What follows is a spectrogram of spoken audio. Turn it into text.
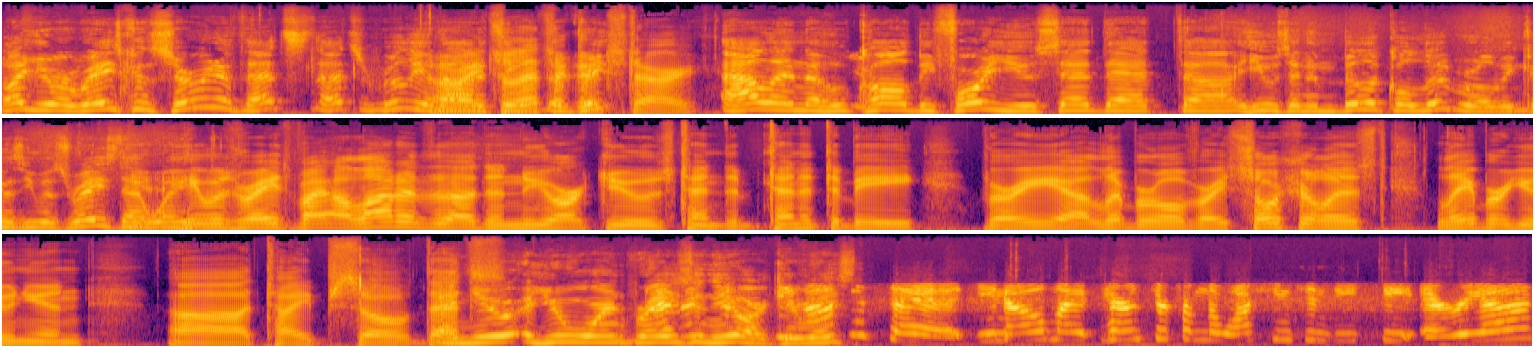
Oh, you were raised conservative. That's that's really an All odd so thing. that's The a good pre- start. Alan, uh, who called before you, said that uh, he was an umbilical liberal because he was raised that Yeah, way. He was raised by a lot of the, the New York Jews tended tended to be very uh, liberal, very socialist, labor union uh, types. So that's and you you weren't raised in New York. You raised. opposite. You know, my parents are from the Washington D.C. area,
